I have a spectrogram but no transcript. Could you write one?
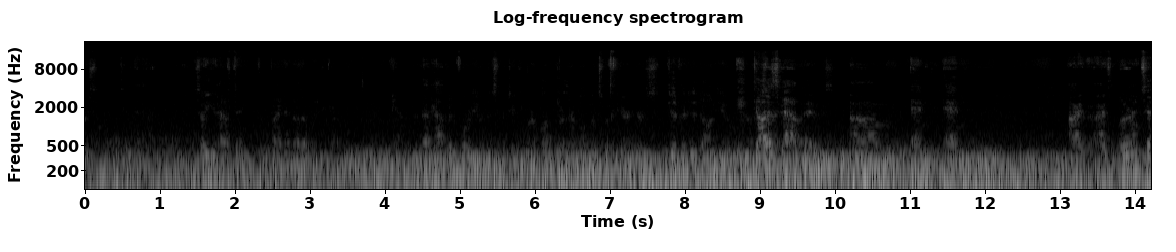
person didn't do that, so you have to find another way to go. Yeah. Did that happen for you in this particular book? Were there moments where the characters pivoted on you? It does happen, um, and, and I've, learned to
